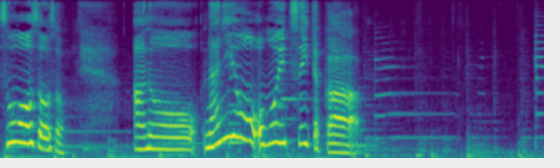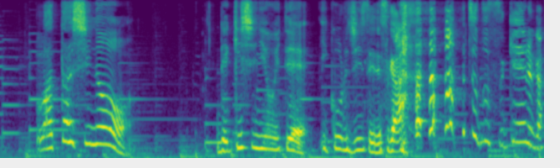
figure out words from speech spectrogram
そうそうそう。あの何を思いついたか私の歴史においてイコール人生ですが ちょっとスケールが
